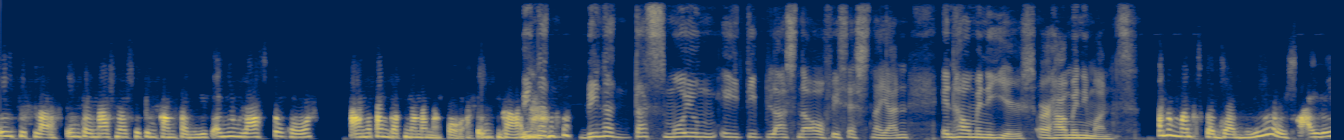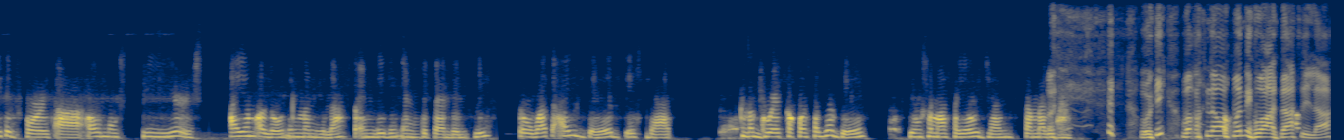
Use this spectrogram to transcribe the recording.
80 plus international shipping companies. And yung last two ko, ah, natanggap naman ako. Thank God. Binag, binagtas mo yung 80 plus na offices na yan in how many years or how many months? Anong months ba dyan? Years. I waited for uh, almost three years. I am alone in Manila, so I'm living independently. So what I did is that nag-work ako sa gabi, yung sumasayaw dyan sa Manila. Uy, baka naman maniwala sila.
